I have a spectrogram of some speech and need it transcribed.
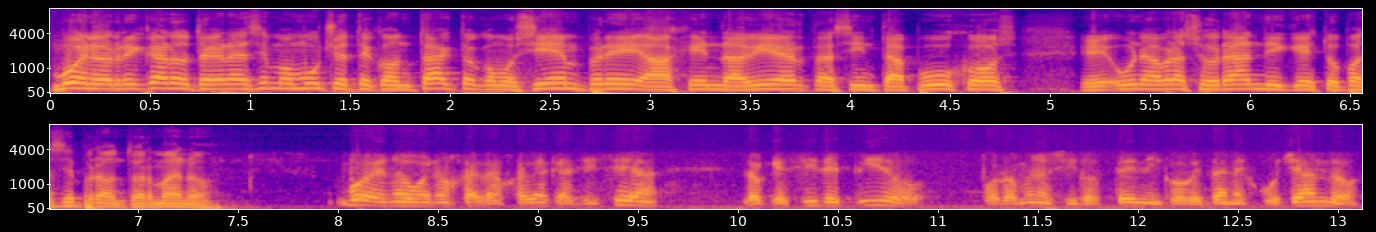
Bueno, Ricardo, te agradecemos mucho este contacto, como siempre, agenda abierta, sin tapujos. Eh, un abrazo grande y que esto pase pronto, hermano. Bueno, bueno, ojalá, ojalá que así sea. Lo que sí les pido, por lo menos si los técnicos que están escuchando,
